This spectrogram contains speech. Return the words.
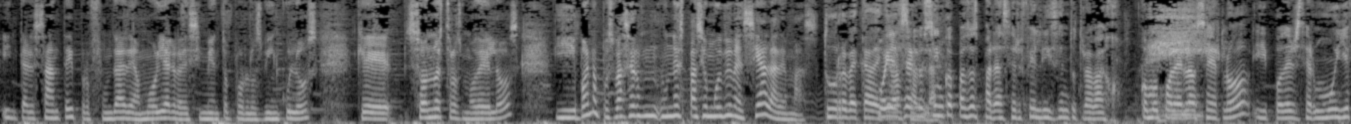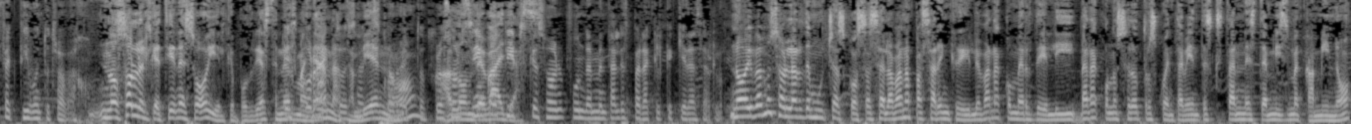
interesante y profunda de amor y agradecimiento por los vínculos que son nuestros modelos. Y bueno, pues va a ser un, un espacio muy vivencial además. Tú, Rebeca, ¿de Voy qué a vas hacer a los cinco pasos para ser feliz en tu trabajo. Cómo poderlo hacerlo y poder ser muy efectivo en tu trabajo. No solo el que tienes hoy, el que podrías tener Es mañana correcto, también, exacto, ¿no? es correcto. Pero a son donde cinco vayas. tips que son fundamentales para aquel que quiera hacerlo. No, y vamos a hablar de muchas cosas. Se la van a pasar increíble. Van a comer deli, van a conocer otros cuentavientes que están en este mismo camino.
